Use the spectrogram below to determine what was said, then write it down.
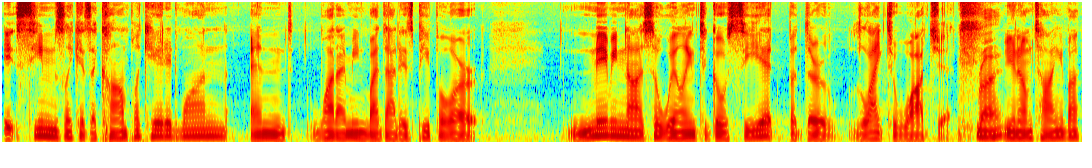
it seems like it's a complicated one. And what I mean by that is people are maybe not so willing to go see it, but they're like to watch it. Right. You know what I'm talking about?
